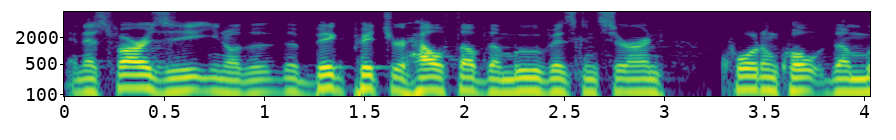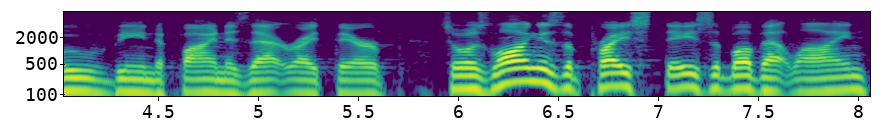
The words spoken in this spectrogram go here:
And as far as the, you know, the, the big picture health of the move is concerned, quote unquote, the move being defined is that right there. So as long as the price stays above that line,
